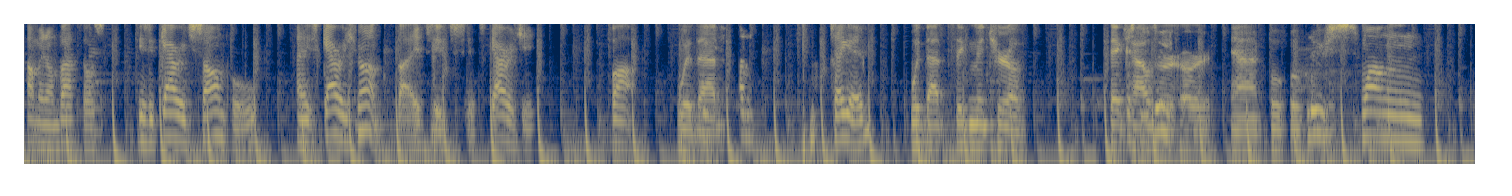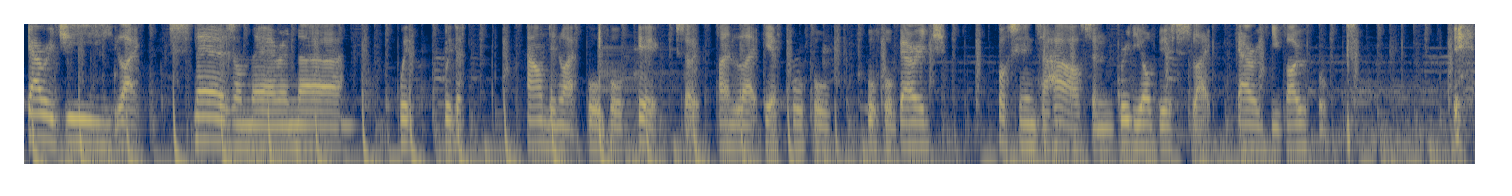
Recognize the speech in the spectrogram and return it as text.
coming on Vatos, is a garage sample, and it's garage drum. Like it's it's it's garagey, but with that say again, with that signature of tech Just house or, loose. or yeah, cool, cool. loose swung, garagey like snares on there, and uh, with with a pounding like four four kick. So it's kind of like yeah, four four four four garage, crossing into house, and really obvious like garagey vocals.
